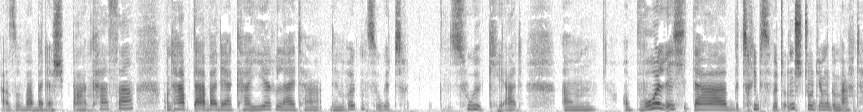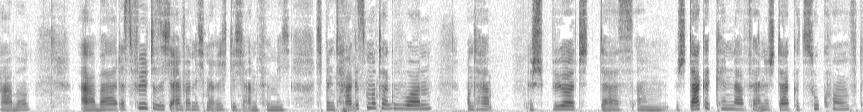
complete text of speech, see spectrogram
also war bei der Sparkasse und habe da bei der Karriereleiter den Rücken zugekehrt, ähm, obwohl ich da Betriebswirt und Studium gemacht habe. Aber das fühlte sich einfach nicht mehr richtig an für mich. Ich bin Tagesmutter geworden und habe gespürt, dass ähm, starke Kinder für eine starke Zukunft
